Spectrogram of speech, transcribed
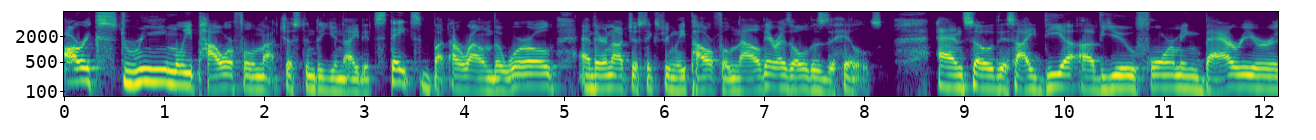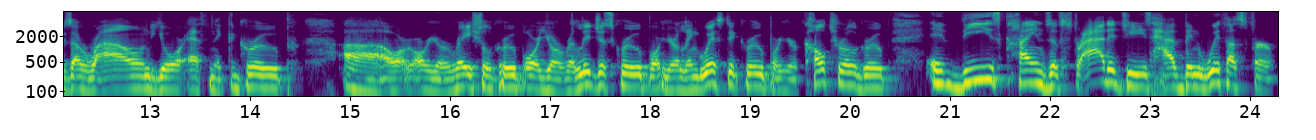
are extremely powerful, not just in the United States, but around the world. And they're not just extremely powerful now, they're as old as the hills. And so, this idea of you forming barriers around your ethnic group, uh, or, or your racial group, or your religious group, or your linguistic group, or your cultural group, it, these kinds of strategies have been with us for,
